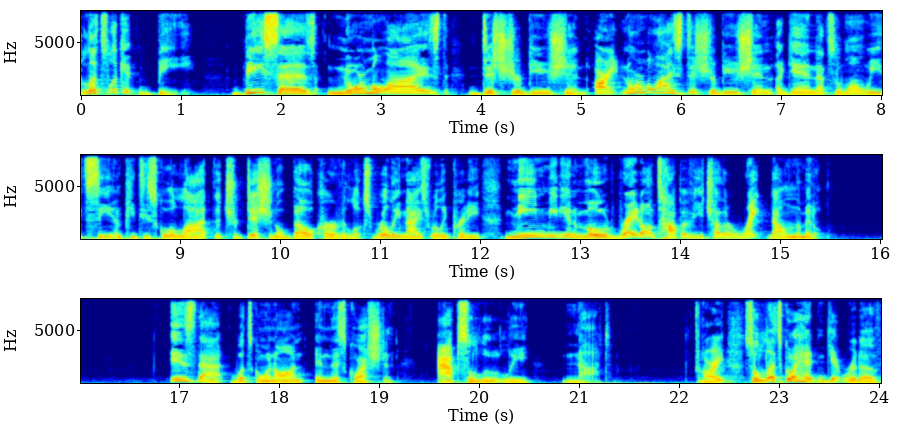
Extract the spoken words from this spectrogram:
Let's look at B. B says normalized distribution. All right, normalized distribution, again, that's the one we see in PT school a lot, the traditional bell curve. It looks really nice, really pretty. Mean, median, and mode right on top of each other, right down the middle. Is that what's going on in this question? Absolutely not. All right, so let's go ahead and get rid of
